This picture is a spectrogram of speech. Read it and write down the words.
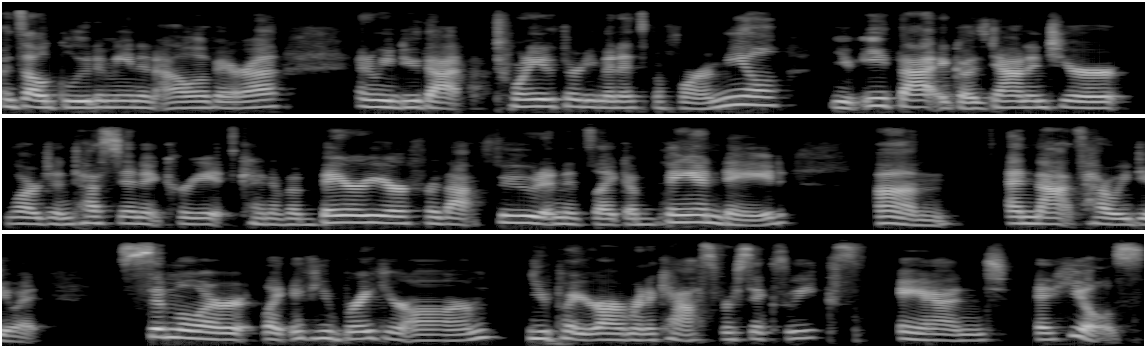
It's L-glutamine and aloe vera. And we do that 20 to 30 minutes before a meal. You eat that, it goes down into your large intestine. It creates kind of a barrier for that food. And it's like a band aid. Um, and that's how we do it similar like if you break your arm you put your arm in a cast for six weeks and it heals.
